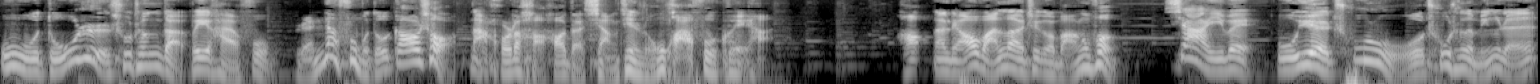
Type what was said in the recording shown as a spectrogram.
五毒日出生的危害父母，人家父母都高寿，那活得好好的，享尽荣华富贵啊。好，那聊完了这个王凤，下一位五月初五出生的名人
